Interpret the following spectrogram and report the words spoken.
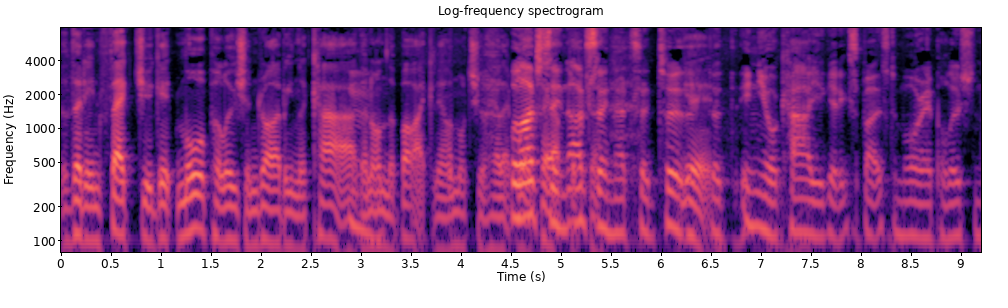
that in fact you get more pollution driving the car than on the bike. Now I'm not sure how that Hmm. Well, I've works out. seen I've uh, seen that said too. That, yeah. that in your car you get exposed to more air pollution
